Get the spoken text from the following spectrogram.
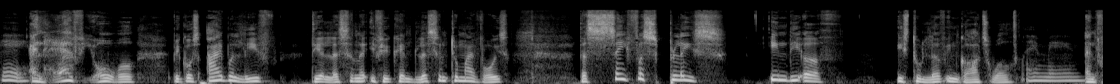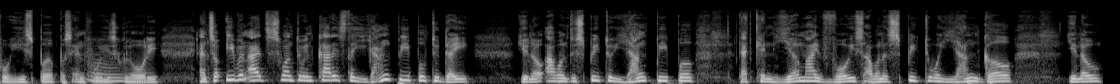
yes. and have your will. Because I believe, dear listener, if you can listen to my voice, the safest place in the earth is to live in God's will. Amen. And for His purpose and for mm. His glory. And so, even I just want to encourage the young people today. You know, I want to speak to young people that can hear my voice. I want to speak to a young girl. You know,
